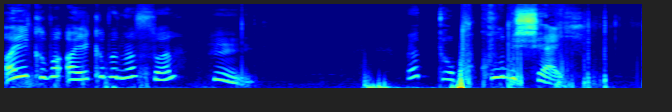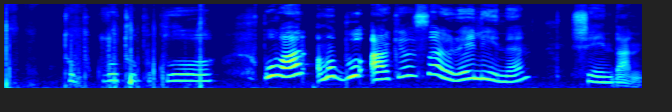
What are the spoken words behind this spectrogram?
Ayakkabı ayakkabı nasıl? Hmm. Ve topuklu bir şey. Topuklu topuklu. Bu var ama bu arkadaşlar Rayleigh'nin şeyinden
